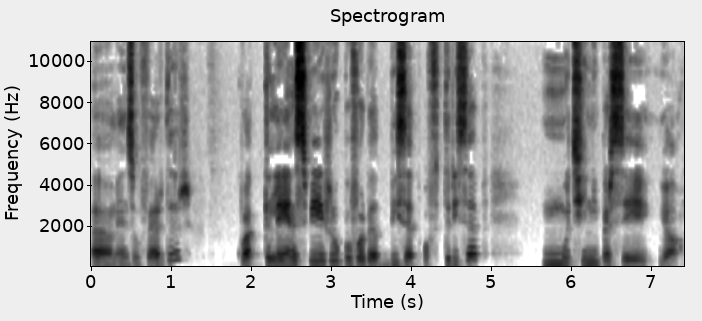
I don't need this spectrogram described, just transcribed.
um, en zo verder. Qua kleine spiergroep, bijvoorbeeld bicep of tricep, moet je niet per se ja,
